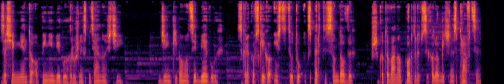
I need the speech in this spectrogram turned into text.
zasięgnięto opinii biegłych różnych specjalności. Dzięki pomocy biegłych z Krakowskiego Instytutu Ekspertyz Sądowych przygotowano portret psychologiczny sprawcy.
